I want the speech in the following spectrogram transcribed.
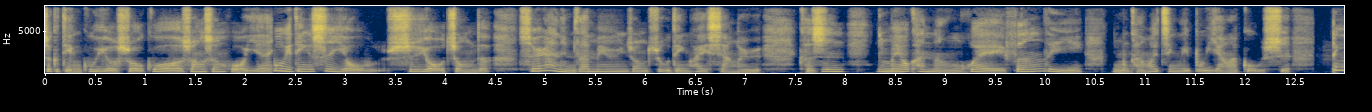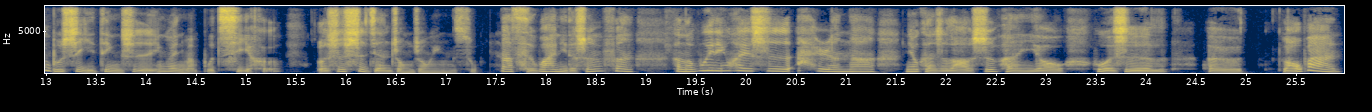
这个典故也有说过，双生火焰不一定是有始有终的。虽然你们在命运中注定会相遇，可是你们有可能会分离，你们可能会经历不一样的故事，并不是一定是因为你们不契合，而是世间种种因素。那此外，你的身份可能不一定会是爱人呐，你有可能是老师、朋友，或者是呃老板。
